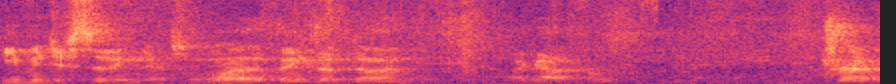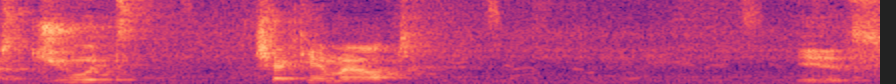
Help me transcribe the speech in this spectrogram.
even just sitting there. So one of the things I've done, I got from Travis Jewett, check him out, is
